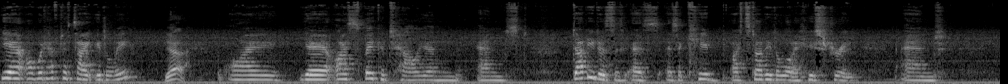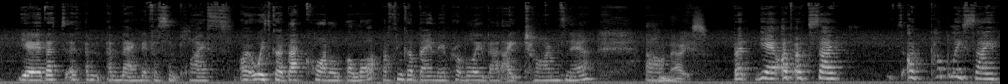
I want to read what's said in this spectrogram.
Yeah, I would have to say Italy. Yeah. I yeah, I speak Italian and studied as a, as, as a kid. I studied a lot of history and yeah, that's a, a, magnificent place. I always go back quite a, a, lot. I think I've been there probably about eight times now. Oh, um, oh, nice. But yeah, I'd, I'd, say I'd probably say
